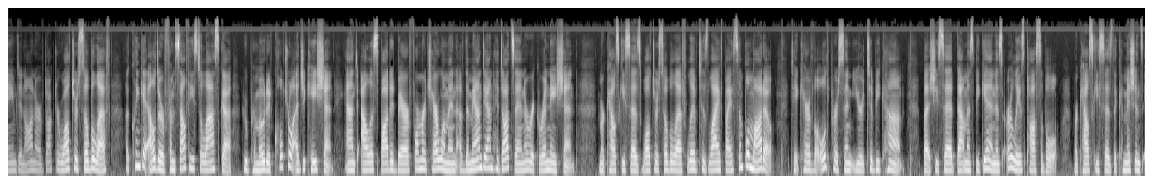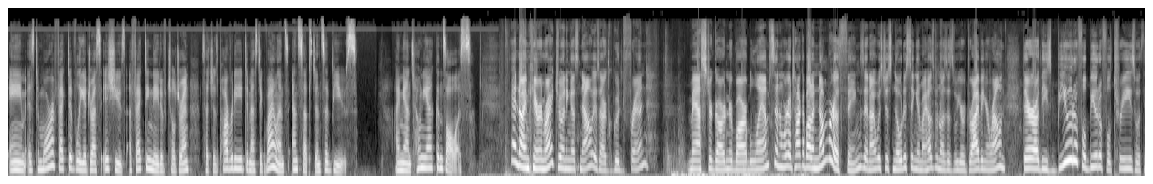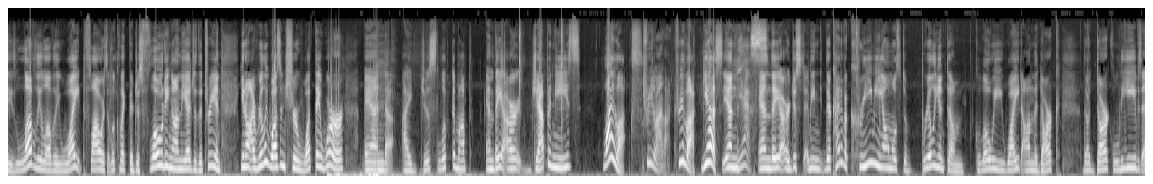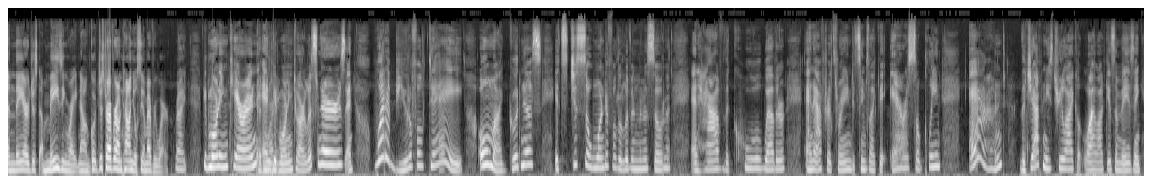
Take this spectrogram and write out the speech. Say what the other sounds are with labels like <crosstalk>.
named in honor of Dr. Walter Soboleff, a Tlingit elder from southeast Alaska who promoted cultural education, and Alice Spotted Bear, former chairwoman of the Mandan Hidatsa and Arikara Nation. Murkowski says Walter Soboleff lived his life by a simple motto take care of the old person you're to become. But she said that must begin as early as possible. Murkowski says the Commission's aim is to more effectively address issues affecting Native children, such as poverty, domestic violence, and substance abuse. I'm Antonia Gonzalez. And I'm Karen Wright. Joining us now is our good friend, Master Gardener Barb Lamson. We're going to talk about a number of things. And I was just noticing, and my husband was as we were driving around, there are these beautiful, beautiful trees with these lovely, lovely white flowers that look like they're just floating on the edge of the tree. And, you know, I really wasn't sure what they were. And I just looked them up, and they are Japanese lilacs. Tree lilac. Tree lilac, yes. And, Yes. And they are just, I mean, they're kind of a creamy, almost a brilliant, um, glowy white on the dark the dark leaves and they are just amazing right now go just drive around town you'll see them everywhere Right. Good morning, Karen, Good and good morning. morning to our listeners. And what a beautiful day. Oh my goodness. It's just so wonderful to live in Minnesota and have the cool weather. And after it's rained, it seems like the air is so clean. And the Japanese tree lilac, lilac is amazing.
